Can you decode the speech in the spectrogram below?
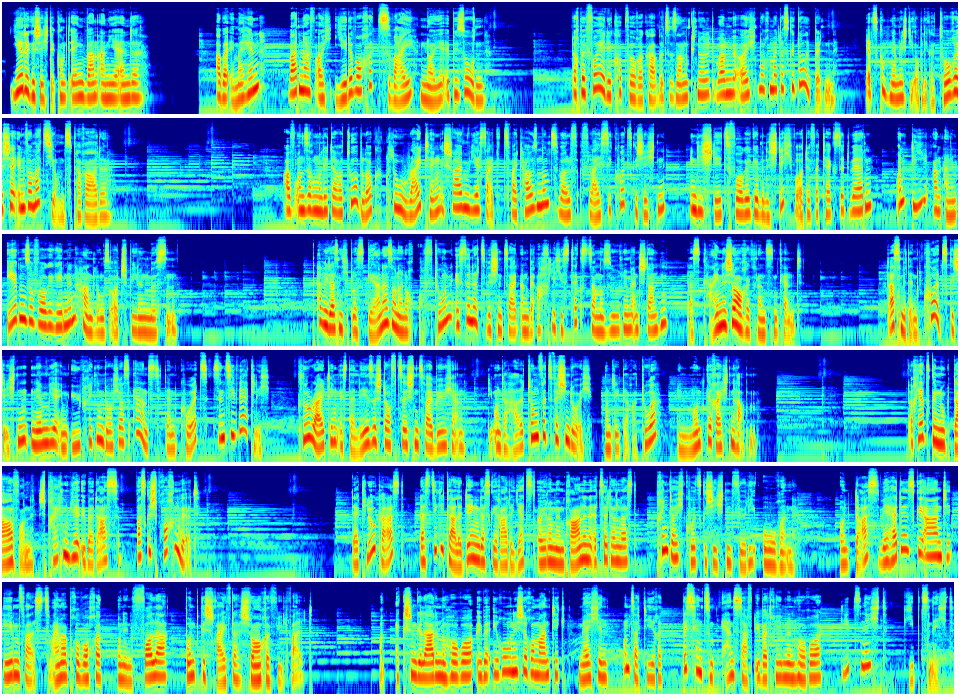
Jede Geschichte kommt irgendwann an ihr Ende. Aber immerhin warten auf euch jede Woche zwei neue Episoden. Doch bevor ihr die Kopfhörerkabel zusammenknüllt, wollen wir euch noch um etwas Geduld bitten. Jetzt kommt nämlich die obligatorische Informationsparade. Auf unserem Literaturblog Clue Writing schreiben wir seit 2012 fleißig Kurzgeschichten, in die stets vorgegebene Stichworte vertextet werden und die an einem ebenso vorgegebenen Handlungsort spielen müssen. Da wir das nicht bloß gerne, sondern auch oft tun, ist in der Zwischenzeit ein beachtliches Textsammelsurium entstanden, das keine Genregrenzen kennt. Das mit den Kurzgeschichten nehmen wir im Übrigen durchaus ernst, denn kurz sind sie wirklich. Clue Writing ist der Lesestoff zwischen zwei Büchern, die Unterhaltung für zwischendurch und Literatur in mundgerechten Happen. Doch jetzt genug davon, sprechen wir über das, was gesprochen wird. Der Cluecast, das digitale Ding, das gerade jetzt eure Membranen erzittern lässt, bringt euch Kurzgeschichten für die Ohren. Und das, wer hätte es geahnt, ebenfalls zweimal pro Woche und in voller, bunt gestreifter Genrevielfalt. Von actiongeladenem Horror über ironische Romantik, Märchen und Satire bis hin zum ernsthaft übertriebenen Horror gibt's nicht, gibt's nicht.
